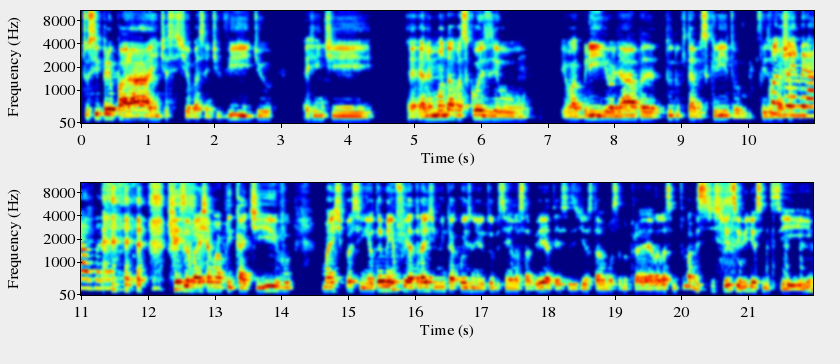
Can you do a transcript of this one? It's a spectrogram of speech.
tu se preparar, a gente assistia bastante vídeo, a gente é, ela me mandava as coisas, eu eu abri e olhava tudo que estava escrito, fez Quando eu baixar lembrava, né? fez eu baixar um aplicativo, mas tipo assim, eu também fui atrás de muita coisa no YouTube sem ela saber, até esses dias eu estava mostrando para ela, ela assim, tu assistiu esse vídeo assim, sim.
